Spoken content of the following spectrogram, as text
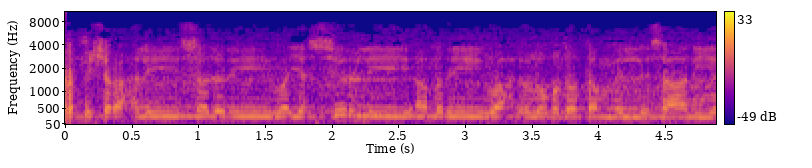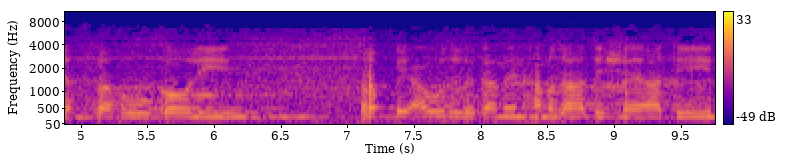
رب اشرح لي صدري ويسر لي أمري واحلل عقدة من لساني يفقهوا قولي. رب أعوذ بك من همزات الشياطين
